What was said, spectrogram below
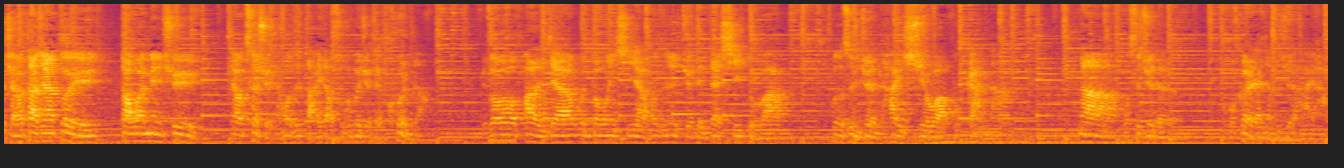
晓得大家对于到外面去要测血糖或者是打胰岛素会不会觉得困扰？比如说怕人家问东问西啊，或者是觉得你在吸毒啊，或者是你觉得很害羞啊、不敢啊。那我是觉得，我个人来讲是觉得还好。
